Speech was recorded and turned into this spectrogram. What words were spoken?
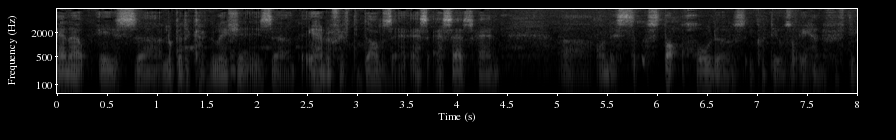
end up is uh, look at the calculation is uh, $850 as assets and uh, on the stockholders equity also 850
